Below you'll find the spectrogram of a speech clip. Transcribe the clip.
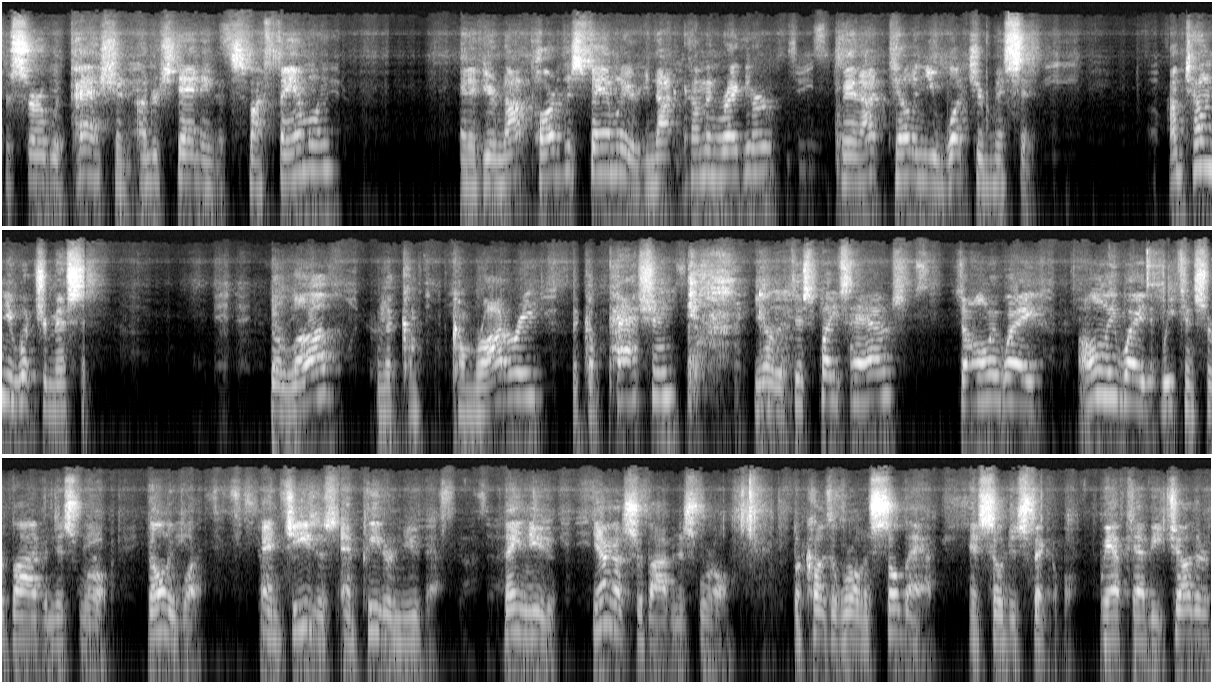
to serve with passion, understanding that it's my family. And if you're not part of this family or you're not coming regular, man, I'm telling you what you're missing. I'm telling you what you're missing. The love and the com- camaraderie, the compassion, you know, that this place has. It's the only way, only way that we can survive in this world. The only way. And Jesus and Peter knew that. They knew you're not going to survive in this world because the world is so bad and so despicable. We have to have each other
